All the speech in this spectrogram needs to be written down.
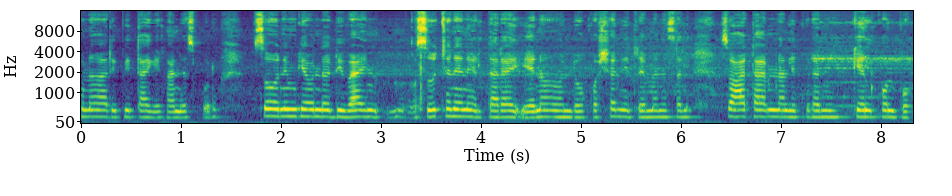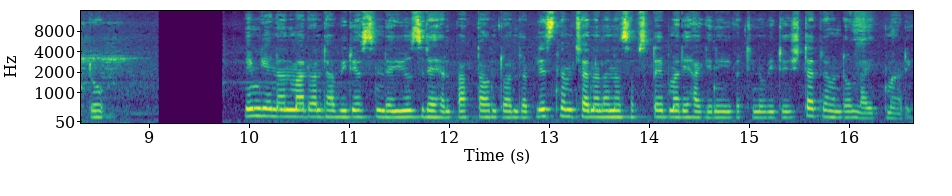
ಪುನಃ ರಿಪೀಟ್ ಆಗಿ ಕಾಣಿಸ್ಬೋದು. ಸೊ ನಿಮಗೆ ಒಂದು ಡಿವೈನ್ ಸೂಚನೆ ನೀಡ್ತಾರೆ ಏನೋ ಒಂದು ಕ್ವಶನ್ ಇದ್ದರೆ ಮನಸ್ಸಲ್ಲಿ. ಸೊ ಆ ಟೈಮ್ನಲ್ಲಿ ಕೂಡ ನೀವು ಕೇಳ್ಕೊಳ್ಬಹುದು. ನಿಮಗೆ ನಾನು ಮಾಡುವಂಥ ವೀಡಿಯೋಸಿಂದ ಯೂಸ್ ಇದೆ ಹೆಲ್ಪ್ ಆಗ್ತಾ ಉಂಟು ಅಂದರೆ ಪ್ಲೀಸ್ ನಮ್ಮ ಚಾನಲನ್ನು ಸಬ್ಸ್ಕ್ರೈಬ್ ಮಾಡಿ. ಹಾಗೆ ನೀವು ಇವತ್ತಿನ ವೀಡಿಯೋ ಇಷ್ಟ ಆದರೆ ಒಂದು ಲೈಕ್ ಮಾಡಿ.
